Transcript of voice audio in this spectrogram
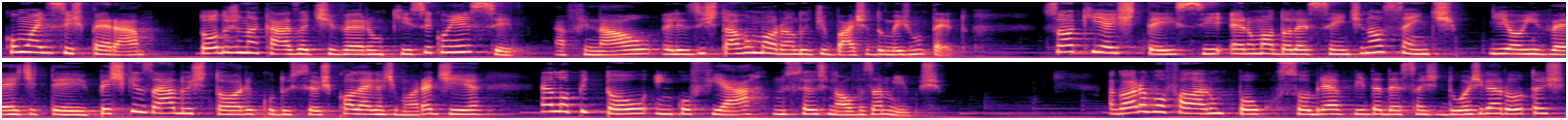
Como é de se esperar, todos na casa tiveram que se conhecer, afinal, eles estavam morando debaixo do mesmo teto. Só que a Stacy era uma adolescente inocente e, ao invés de ter pesquisado o histórico dos seus colegas de moradia, ela optou em confiar nos seus novos amigos. Agora vou falar um pouco sobre a vida dessas duas garotas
